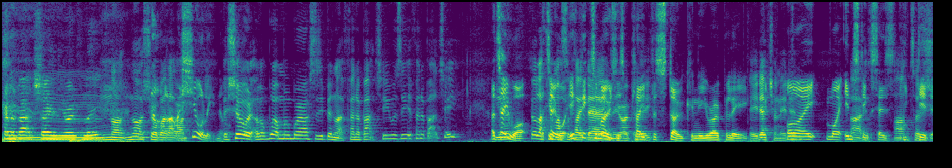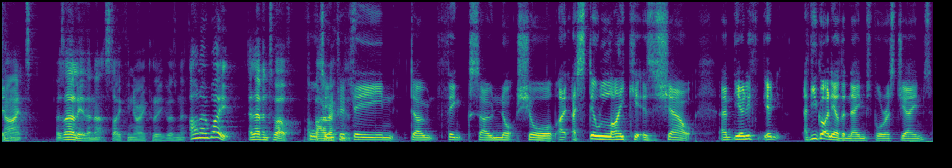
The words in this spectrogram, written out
Fenerbahce in the Europa League? Not, not sure about that one. surely not. But sure. I mean, well, I mean, where else has he been? Like Fenerbahce? Was he at Fenerbahce? I'll tell you what. I feel like I'll tell you what. If Victor there in the Moses played League. for Stoke in the Europa League, He definitely which I didn't. my instinct says he didn't. Shite. It was earlier than that Stoke in Europa League, wasn't it? Oh no, wait, 11, 12. I 14, reckon it's- 15, don't think so, not sure. I, I still like it as a shout. Um, the, only, the only Have you got any other names for us, James?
